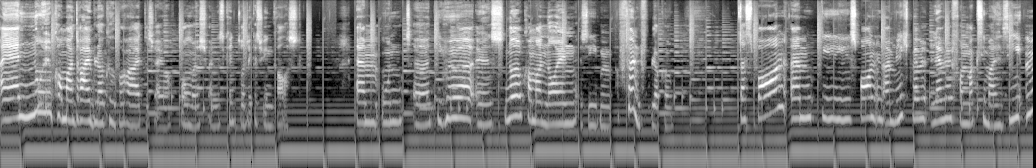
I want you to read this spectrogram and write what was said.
äh, Blöcke breit. Das wäre ja komisch, wenn das Kind so dick ist wie ein Gast. Ähm, und äh, die Höhe ist 0,975 Blöcke. Das Spawn, ähm, die spawnen in einem Lichtlevel von maximal 7.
